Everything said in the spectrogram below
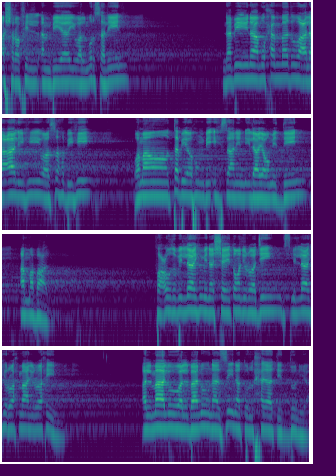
أشرف الأنبياء والمرسلين نبينا محمد وعلى آله وصحبه ومن تبعهم بإحسان إلى يوم الدين أما بعد فأعوذ بالله من الشيطان الرجيم بسم الله الرحمن الرحيم المال والبنون زينة الحياة الدنيا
